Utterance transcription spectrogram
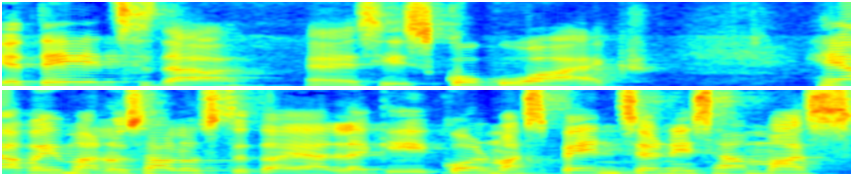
ja teed seda äh, siis kogu aeg. hea võimalus alustada jällegi kolmas pensionisammas.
